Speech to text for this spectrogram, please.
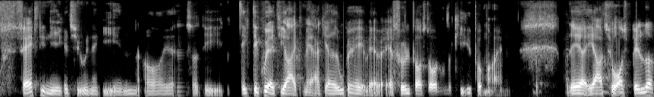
ufattelig negativ energi inden, og ja, så det, det, det kunne jeg direkte mærke. Jeg havde ubehag ved, jeg følte bare, at der var nogen, der kiggede på mig derinde. Og det, jeg, jeg tog også billeder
